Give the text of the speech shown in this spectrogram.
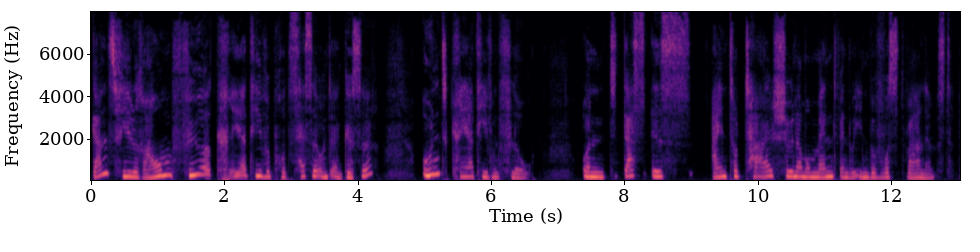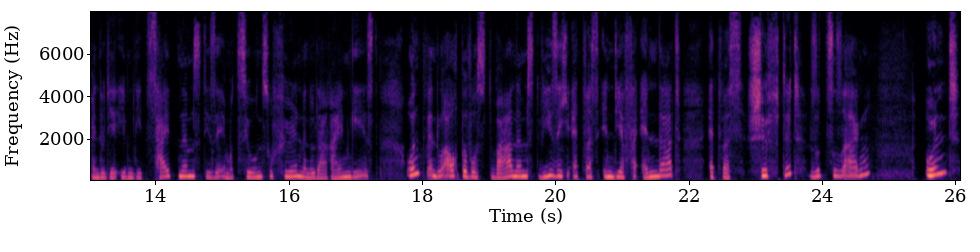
ganz viel Raum für kreative Prozesse und Ergüsse und kreativen Flow. Und das ist ein total schöner Moment, wenn du ihn bewusst wahrnimmst, wenn du dir eben die Zeit nimmst, diese Emotionen zu fühlen, wenn du da reingehst und wenn du auch bewusst wahrnimmst, wie sich etwas in dir verändert, etwas shiftet sozusagen und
